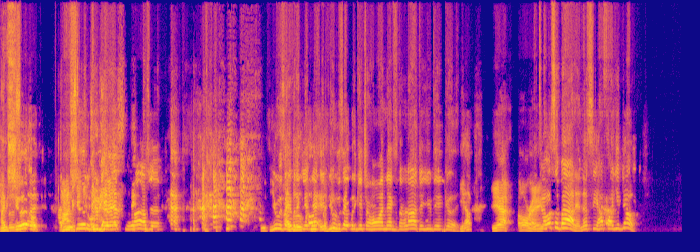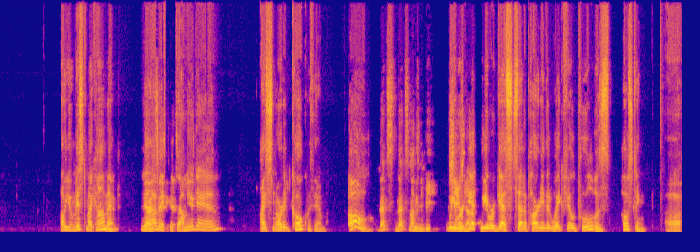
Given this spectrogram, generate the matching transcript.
I You blew some should. Coke- I You should if you got Yes. next Roger. if you was able to get that, if you was able to get your horn next to Roger, you did good. Yep. Yeah. All right. Well, tell us about it. Let's see how far you go. Oh, you missed my comment. No, Yeah, I missed it it. Tell me again. I snorted coke with him. Oh, that's that's nothing to be. We were ashamed of. ge- we were guests at a party that Wakefield Poole was hosting. Oh,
